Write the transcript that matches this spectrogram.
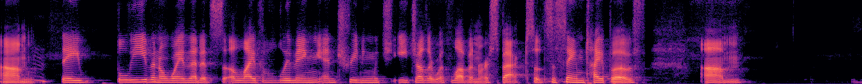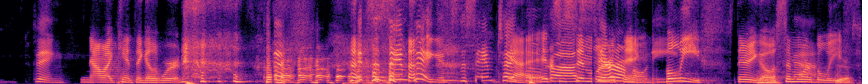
Um, they believe in a way that it's a life of living and treating each other with love and respect. So it's the same type of um, Thing. now I can't think of the word. It's the same thing. It's the same type yeah, of it's uh, a similar ceremony. thing. Belief. There you go. A Mhm. similar Yeah. belief. Yes.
